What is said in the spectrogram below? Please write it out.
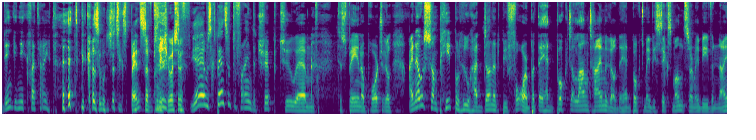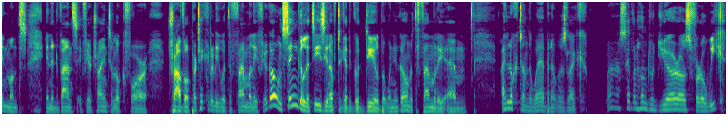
Dinginik because it was just expensive. To, yeah, it was expensive to find a trip to um, to Spain or Portugal. I know some people who had done it before, but they had booked a long time ago. They had booked maybe six months or maybe even nine months in advance. If you're trying to look for travel, particularly with the family, if you're going single, it's easy enough to get a good deal. But when you're going with the family, um, I looked on the web and it was like ah, 700 euros for a week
